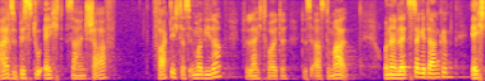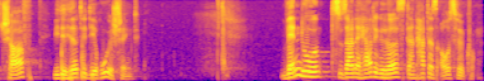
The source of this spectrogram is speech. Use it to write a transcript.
Also bist du echt sein Schaf? Frag dich das immer wieder, vielleicht heute das erste Mal. Und ein letzter Gedanke, echt scharf, wie der Hirte dir Ruhe schenkt. Wenn du zu seiner Herde gehörst, dann hat das Auswirkungen.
